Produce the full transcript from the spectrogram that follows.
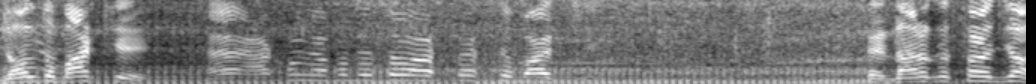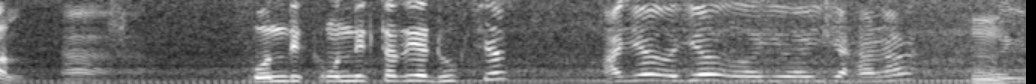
জল তো বাড়ছে? হ্যাঁ এখন আপাতত আস্তে আস্তে বাড়ছে। দ্বারকেশ্বরের জল? হ্যাঁ। কোন দিক কোন দিকটা দিয়ে ঢুকছে? আজ ওই যে ওই ওই যে হানা ওই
